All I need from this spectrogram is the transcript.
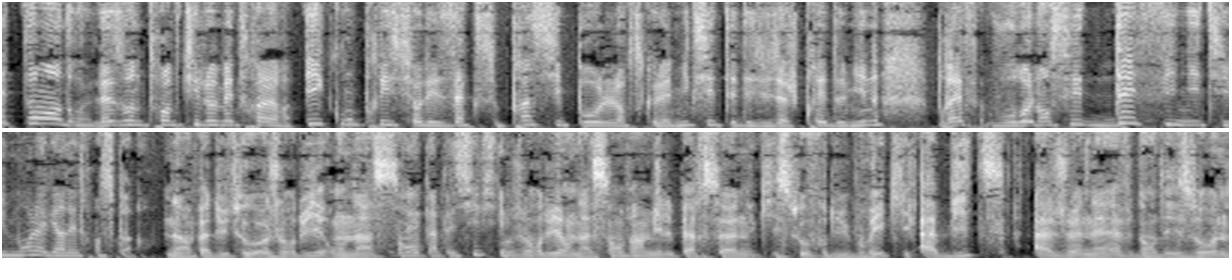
étendre la zone 30 km heure, y compris sur les axes principaux lorsque la mixité des usages prédomine. Bref, vous relancez définitivement la guerre des transports. Non, pas du tout. Aujourd'hui, on a Vous 100 n'avez pas pacifié. Aujourd'hui, on a 120 000 personnes qui souffrent du bruit, qui habitent à Genève dans des zones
